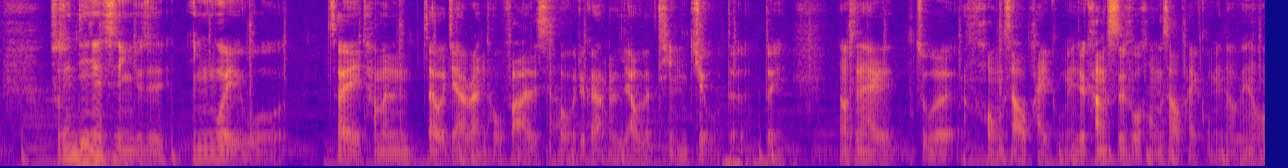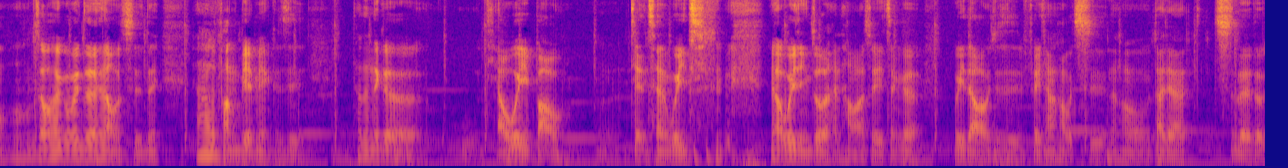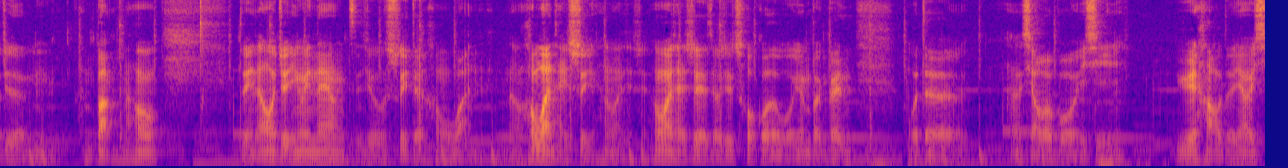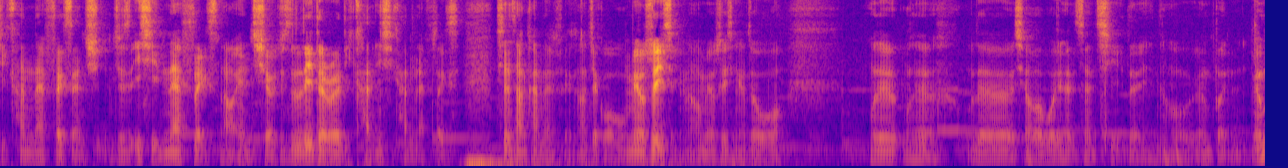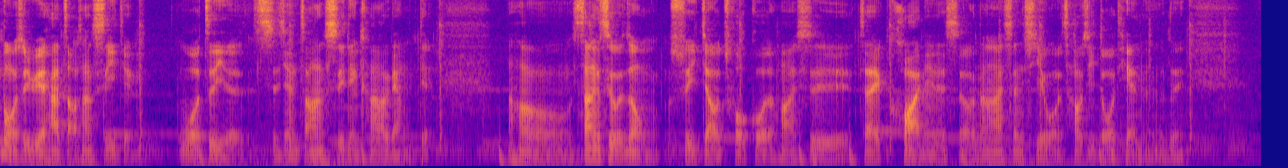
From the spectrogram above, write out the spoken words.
首先第一件事情就是因为我在他们在我家染头发的时候，我就跟他们聊了挺久的，对，然后现在还煮了红烧排骨面，就康师傅红烧排骨面，然后发现哦，红烧排骨面真的很好吃，对，它是方便面，可是它的那个调味包。简称味精，那味精做的很好啊，所以整个味道就是非常好吃，然后大家吃的都觉得嗯很棒，然后对，然后我就因为那样子就睡得很晚，然后很晚才睡，很晚才睡，很晚才睡的时候就错过了我原本跟我的呃小萝卜一起约好的要一起看 Netflix and chill，就是一起 Netflix 然后 and chill，就是 literally 看一起看 Netflix 线上看 Netflix，然后结果我没有睡醒，然后没有睡醒的时候我。我的我的我的小萝卜就很生气，对，然后原本原本我是约他早上十一点，我自己的时间早上十一点看到两点，然后上一次我这种睡觉错过的话是在跨年的时候，然后他生气我超级多天了，对，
